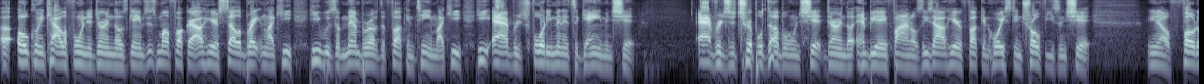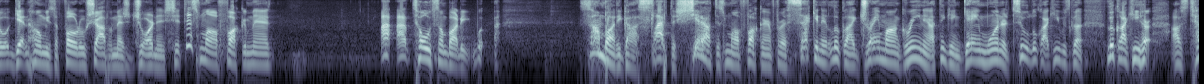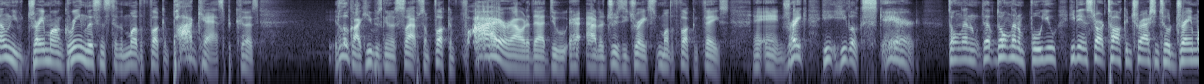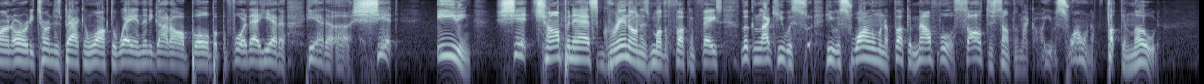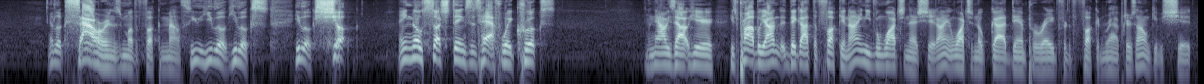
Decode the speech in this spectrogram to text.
uh, Oakland, California during those games. This motherfucker out here celebrating like he he was a member of the fucking team, like he he averaged 40 minutes a game and shit. Averaged a triple double and shit during the NBA finals. He's out here fucking hoisting trophies and shit. You know, photo getting homies to Photoshop him as Jordan and shit. This motherfucker, man. I, I told somebody Somebody got slapped the shit out this motherfucker, and for a second it looked like Draymond Green. And I think in game one or two, looked like he was gonna look like he hurt. I was telling you, Draymond Green listens to the motherfucking podcast because it looked like he was gonna slap some fucking fire out of that dude, out of Drizzy Drake's motherfucking face. And, and Drake, he he looks scared. Don't let him don't let him fool you. He didn't start talking trash until Draymond already turned his back and walked away, and then he got all bold. But before that, he had a he had a, a shit eating shit chomping ass grin on his motherfucking face, looking like he was he was swallowing a fucking mouthful of salt or something, like oh he was swallowing a fucking load. It looked sour in his motherfucking mouth. He he look he looks he looks shook. Ain't no such things as halfway crooks. And now he's out here. He's probably on. They got the fucking. I ain't even watching that shit. I ain't watching no goddamn parade for the fucking Raptors. I don't give a shit.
